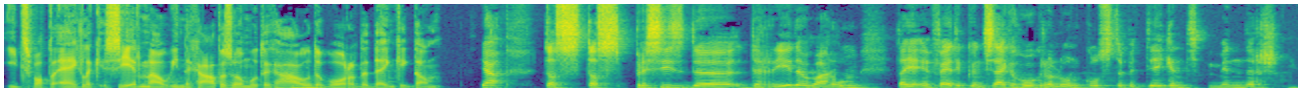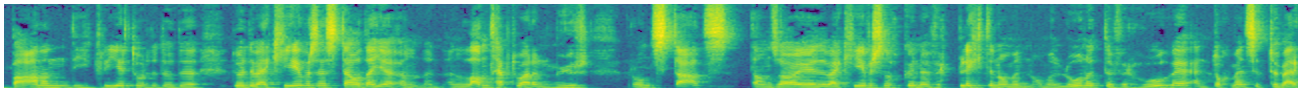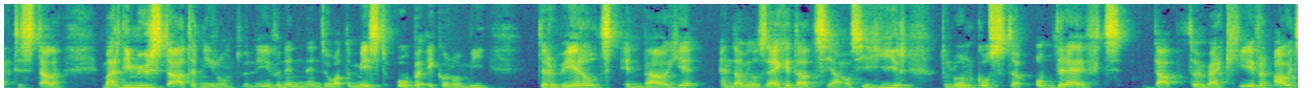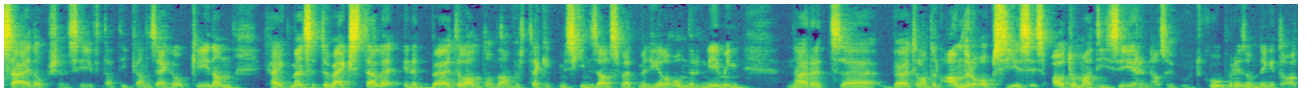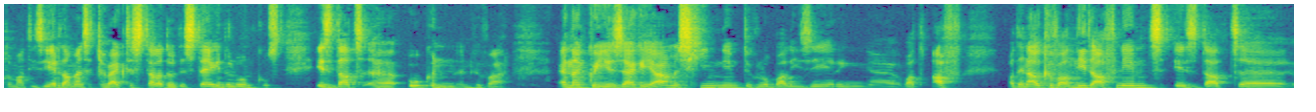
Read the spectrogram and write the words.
iets wat eigenlijk zeer nauw in de gaten zou moeten gehouden mhm. worden, denk ik dan. Ja, dat is, dat is precies de, de reden waarom dat je in feite kunt zeggen hogere loonkosten betekent minder banen die gecreëerd worden door de, door de werkgevers. En stel dat je een, een, een land hebt waar een muur rond staat, dan zou je de werkgevers nog kunnen verplichten om een, om een lonen te verhogen en toch mensen te werk te stellen. Maar die muur staat er niet rond. We leven in, in zowat de meest open economie ter wereld in België. En dat wil zeggen dat ja, als je hier de loonkosten opdrijft, dat een werkgever outside options heeft. Dat die kan zeggen, oké, dan ga ik mensen te werk stellen in het buitenland. Of dan vertrek ik misschien zelfs met mijn hele onderneming naar het uh, buitenland. Een andere optie is, is automatiseren. Als het goedkoper is om dingen te automatiseren dan mensen te werk te stellen door de stijgende loonkost, is dat uh, ook een, een, gevaar. En dan kun je zeggen, ja, misschien neemt de globalisering uh, wat af. Wat in elk geval niet afneemt, is dat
